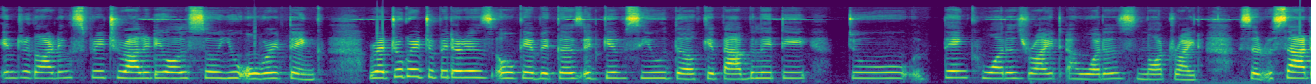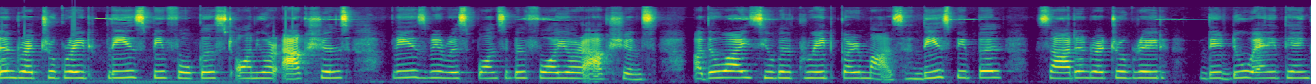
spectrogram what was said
in regarding spirituality also you overthink. Retrograde Jupiter is okay because it gives you the capability to think what is right and what is not right. So Saturn retrograde, please be focused on your actions Please be responsible for your actions. Otherwise, you will create karmas. These people, Saturn retrograde, they do anything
